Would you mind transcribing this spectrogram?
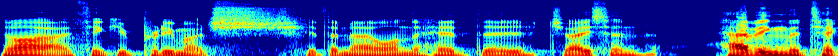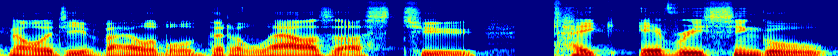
No, I think you pretty much hit the nail on the head there, Jason. Having the technology available that allows us to take every single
